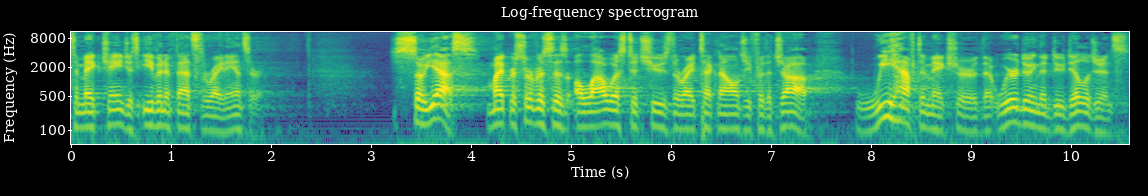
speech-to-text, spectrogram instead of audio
to make changes, even if that's the right answer. So, yes, microservices allow us to choose the right technology for the job. We have to make sure that we're doing the due diligence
